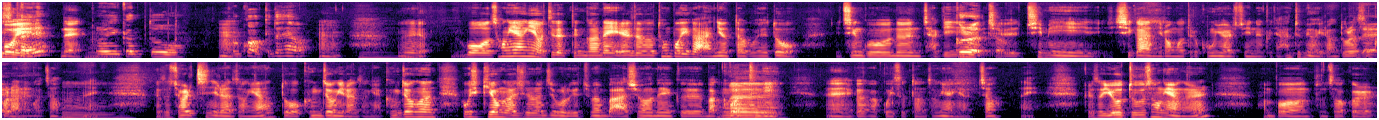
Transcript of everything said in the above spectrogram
tomboy. 스타일? 네. 그러니까 또 음. 그럴 것 같기도 해요. 음. 음. 네, 뭐 성향이 어찌됐든 간에 예를 들어서 tomboy가 아니었다고 해도 이 친구는 자기 그렇죠. 그 취미 시간 이런 것들을 공유할 수 있는 그냥 한두 명이랑 놀았을 네. 거라는 거죠. 음. 네. 그래서 절친이라는 성향 또 긍정이라는 성향 긍정은 혹시 기억나실런지 모르겠지만 마션의 그 마크 네. 와트니 네, 가 갖고 있었던 성향이었죠. 네. 그래서 이 두 성향을 한번 분석을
